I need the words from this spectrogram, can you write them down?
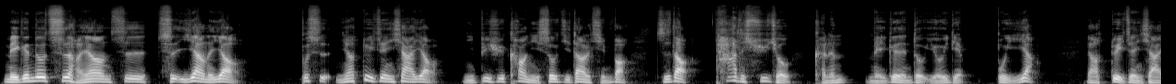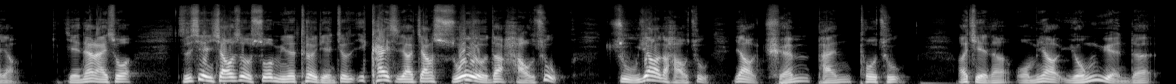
每个人都吃，好像是吃一样的药，不是，你要对症下药，你必须靠你收集到的情报，知道他的需求可能每个人都有一点不一样，要对症下药。简单来说，直线销售说明的特点就是一开始要将所有的好处、主要的好处要全盘托出，而且呢，我们要永远的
